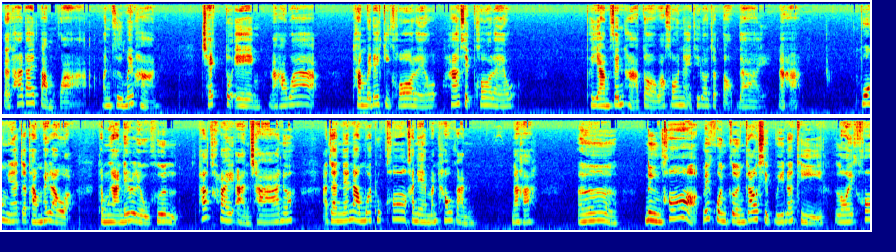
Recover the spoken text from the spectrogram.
แต่ถ้าได้ต่ำกว่า มันคือไม่ผ่าน เช็คตัวเองนะคะว่าทำไปได้กี่ข้อแล้ว 50 ข้อแล้ว พยายามเฟ้นหาต่อว่าข้อไหนที่เราจะตอบได้นะคะ พวกนี้จะทำให้เราอะทำงานได้เร็วขึ้น ถ้าใครอ่านช้าเนอะอาจารย์แนะนำว่าทุกข้อคะแนนมันเท่ากันนะคะ เออ หนึ่งข้อไม่ควรเกิน 90 วินาทีร้อยข้อ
